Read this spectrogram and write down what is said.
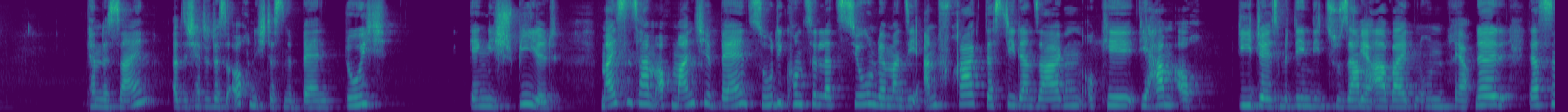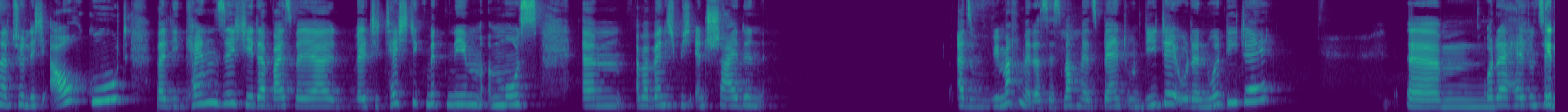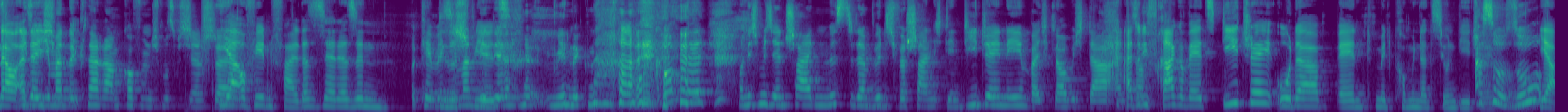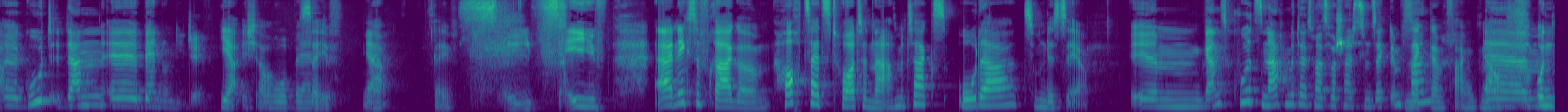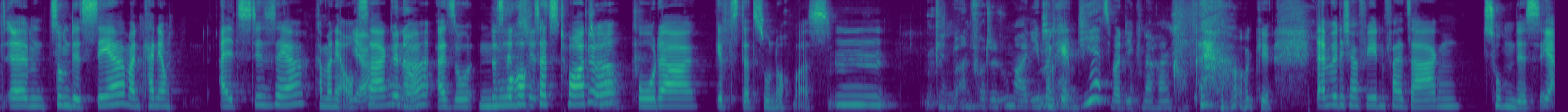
Kann das sein? Also ich hatte das auch nicht, dass eine Band durchgängig spielt. Meistens haben auch manche Bands so die Konstellation, wenn man sie anfragt, dass die dann sagen, okay, die haben auch DJs, mit denen die zusammenarbeiten und Ja. ne, das ist natürlich auch gut, weil die kennen sich, jeder weiß, wer welche Technik mitnehmen muss. Ähm, aber wenn ich mich entscheide, also wie machen wir das jetzt? Machen wir jetzt Band und DJ oder nur DJ? ähm, Oder hält uns jetzt Genau, wieder also ich- jemand eine Knarre am Kopf und ich muss mich entscheiden? ja, auf jeden Fall. Das ist ja der Sinn. Okay, wenn jemand mir, mir eine Knarre am Kopf hält und ich mich entscheiden müsste, dann würde ich wahrscheinlich den DJ nehmen, weil ich glaube, ich da einfach. Also die Frage wäre jetzt DJ oder Band mit Kombination DJ? Ach so, so Ja. äh, gut, dann äh, Band und DJ. Ja, ich auch. Oh, Band. Safe. Ja. Safe. Safe. Safe. Äh, nächste Frage. Hochzeitstorte nachmittags oder zum Dessert? Ähm, ganz kurz, nachmittags mal es wahrscheinlich zum Sektempfang. Sektempfang, genau. Ähm, Und ähm, zum Dessert, man kann ja auch als Dessert, kann man ja auch Ja, sagen. genau. Ne? Also nur ich jetzt- Hochzeitstorte genau. oder gibt es dazu noch was? Mm, antworte du mal. Jemand Okay. dir jetzt mal die Knarre Kopf. okay. Dann würde ich auf jeden Fall sagen, zum Dessert. Ja.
